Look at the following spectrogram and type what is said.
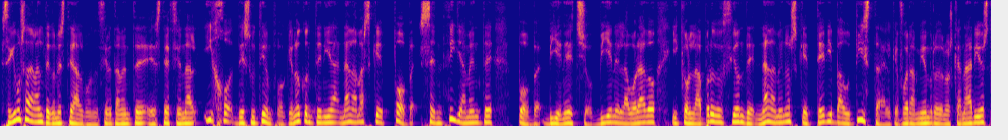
Seguimos adelante con este álbum, ciertamente excepcional, hijo de su tiempo, que no contenía nada más que pop, sencillamente pop, bien hecho, bien elaborado y con la producción de nada menos que Teddy Bautista, el que fuera miembro de los Canarios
